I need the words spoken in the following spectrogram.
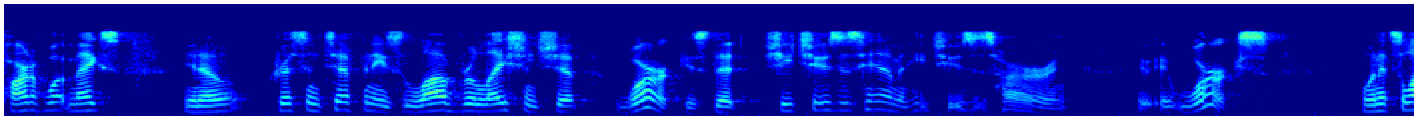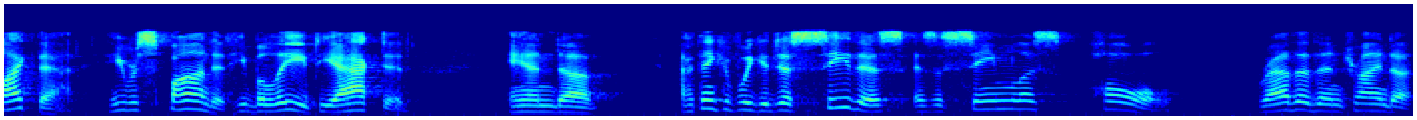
part of what makes, you know, Chris and Tiffany's love relationship work is that she chooses him and he chooses her. And it, it works when it's like that. He responded, he believed, he acted. And uh, I think if we could just see this as a seamless whole rather than trying to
